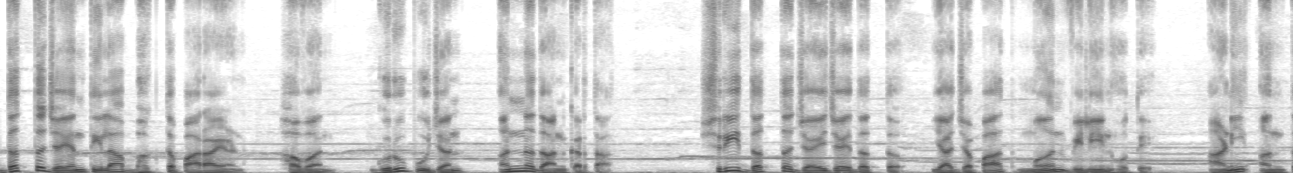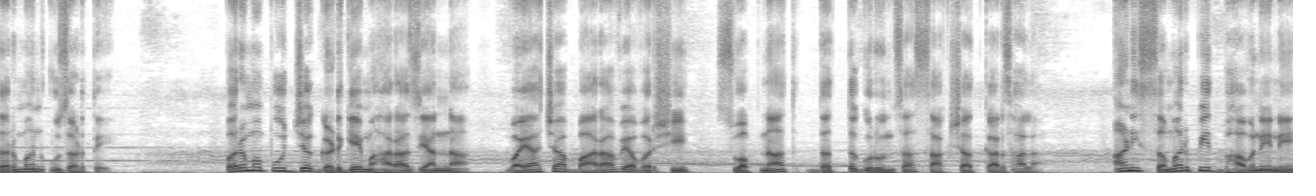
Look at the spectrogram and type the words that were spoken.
दत्त जयंतीला भक्त पारायण हवन गुरुपूजन अन्नदान करतात. श्री दत्त जय जय दत्त या जपात मन विलीन होते आणि अंतर्मन उजळते. परमपूज्य गडगे महाराज यांना वयाच्या बाराव्या वर्षी स्वप्नात दत्तगुरूंचा साक्षात्कार झाला आणि समर्पित भावनेने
